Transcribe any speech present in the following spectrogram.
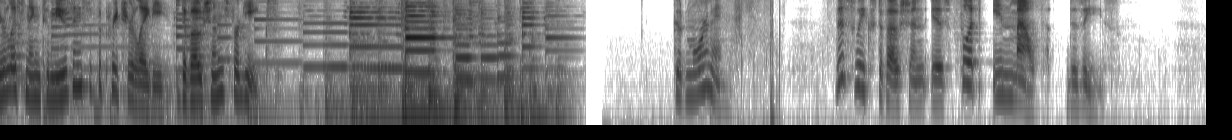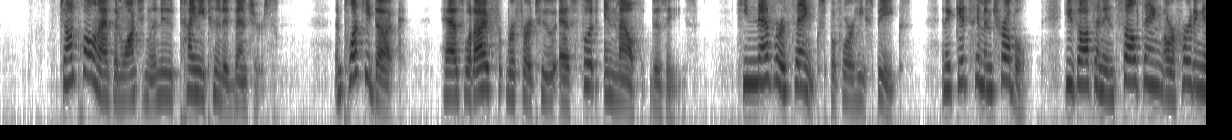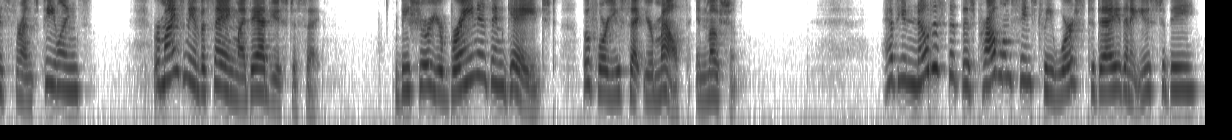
You're listening to Musings of the Preacher Lady Devotions for Geeks. Good morning. This week's devotion is Foot in Mouth Disease. John Paul and I have been watching the new Tiny Toon Adventures, and Plucky Duck has what I refer to as foot in mouth disease. He never thinks before he speaks, and it gets him in trouble He's often insulting or hurting his friend's feelings. Reminds me of a saying my dad used to say Be sure your brain is engaged before you set your mouth in motion. Have you noticed that this problem seems to be worse today than it used to be?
